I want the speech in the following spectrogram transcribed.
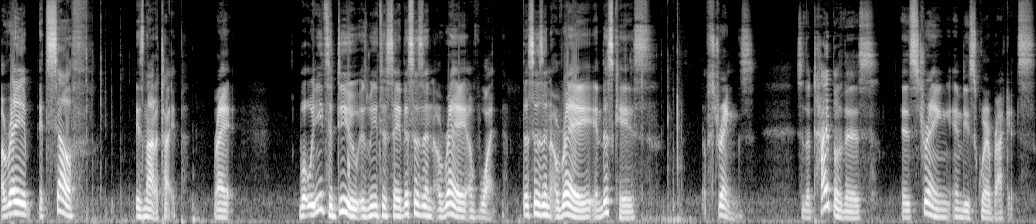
Array itself is not a type, right? What we need to do is we need to say this is an array of what? This is an array, in this case, of strings. So the type of this is string in these square brackets.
